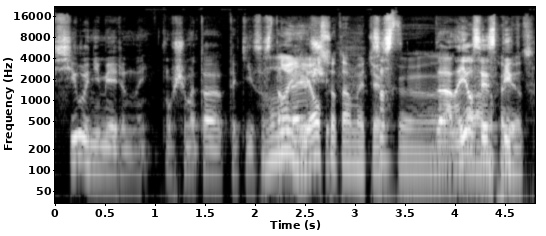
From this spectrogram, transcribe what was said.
силы немеренной. В общем, это такие ну, составляющие. Ну, наелся там этих... Со... Э, да, наелся и спит.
